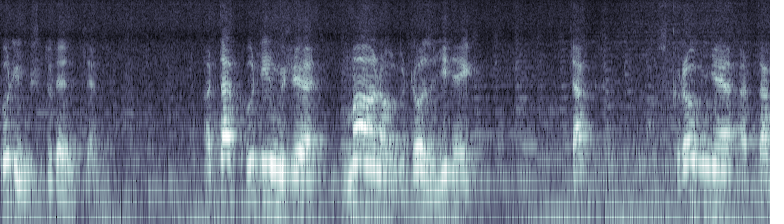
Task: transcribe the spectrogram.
chudým studentem. A tak chudým, že málo kdo z jiných tak skromně a tak,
